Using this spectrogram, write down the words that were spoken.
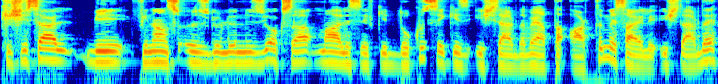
kişisel bir finans özgürlüğünüz yoksa maalesef ki 9-8 işlerde veyahut da artı mesaili işlerde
